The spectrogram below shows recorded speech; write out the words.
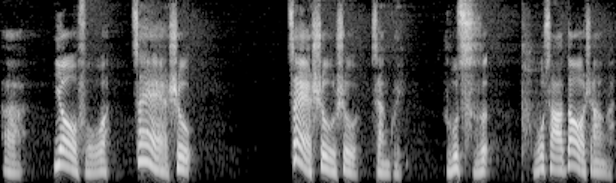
啊，要否啊？再受，再受受三规，如此菩萨道上啊，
